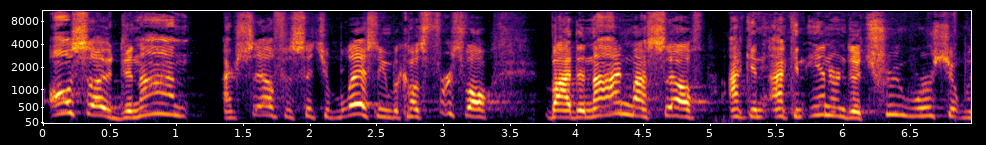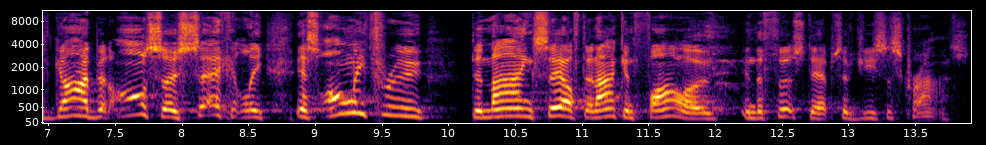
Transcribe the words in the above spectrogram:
Also, denying ourselves is such a blessing because, first of all, by denying myself, I can, I can enter into true worship with God, but also, secondly, it's only through denying self that I can follow in the footsteps of Jesus Christ.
